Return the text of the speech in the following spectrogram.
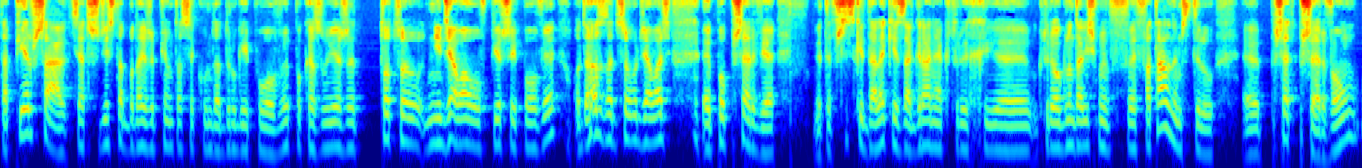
ta pierwsza akcja, 30 bodajże piąta sekunda drugiej połowy, pokazuje, że to, co nie działało w pierwszej połowie, od razu zaczęło działać e, po przerwie. Te wszystkie dalekie zagrania, których, e, które oglądaliśmy w fatalnym stylu e, przed przerwą,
